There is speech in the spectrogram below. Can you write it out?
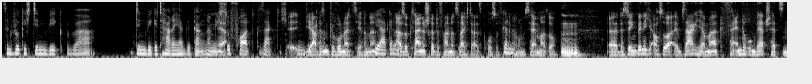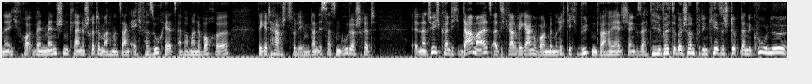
sind wirklich den Weg über den Vegetarier gegangen, haben nicht Ja. sofort gesagt, ich Äh, bin Ja, wir vegan. sind Gewohnheitstiere, ne? Ja, genau. Also kleine Schritte fallen uns leichter als große Veränderungen, Genau. ist ja immer so. Äh, deswegen bin ich auch so, äh, sage ich ja immer, Veränderung wertschätzen. Ne? Ich freu, wenn Menschen kleine Schritte machen und sagen, ey, ich versuche jetzt einfach mal eine Woche vegetarisch zu leben, dann ist das ein guter Schritt. Äh, Natürlich könnte ich damals, als ich gerade vegan geworden bin, richtig wütend war, hätte ich dann gesagt, hey, du weißt aber schon, für den Käse stirbt deine Kuh, ne?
